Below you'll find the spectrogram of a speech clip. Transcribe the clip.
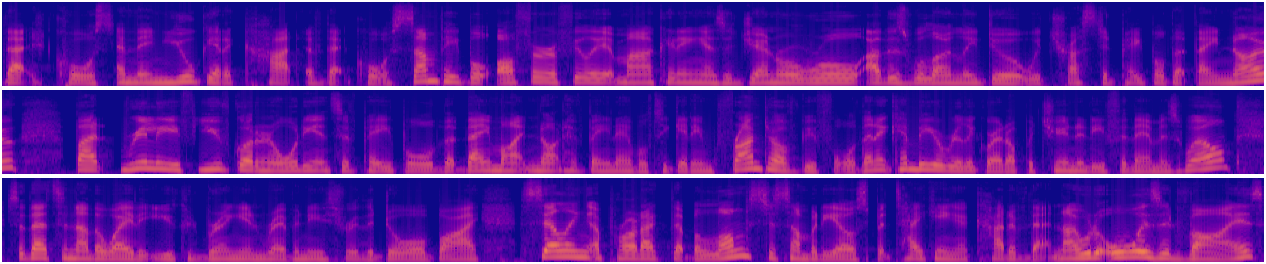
that course and then you'll get a cut of that course. Some people offer affiliate marketing as a general rule, others will only do it with trusted people that they know. But really, if you've got an audience of people that they might not have been able to get in front of before, then it can be a really great opportunity for them as well. So that's another way that you could bring in revenue through the door by selling a product that belongs to somebody else, but taking a cut of that. And I would always advise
